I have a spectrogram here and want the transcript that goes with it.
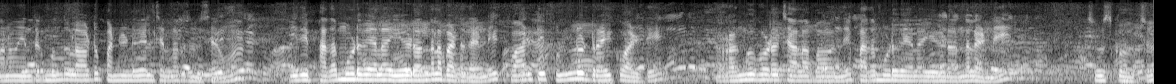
మనం ఇంతకు ముందు లాటు పన్నెండు వేల చిల్లర చూసాము. ఇది పదమూడు వేల ఏడు వందలు పడ్డదండి. Quality full dry quality. రంగు కూడా చాలా బాగుంది. పదమూడు వేల ఏడు వందలండి చూసుకోవచ్చు.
